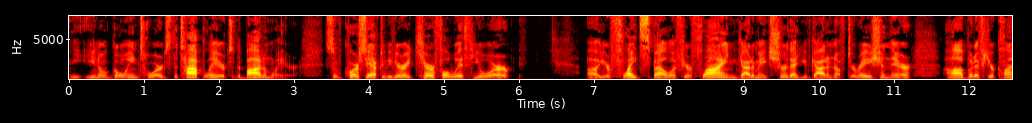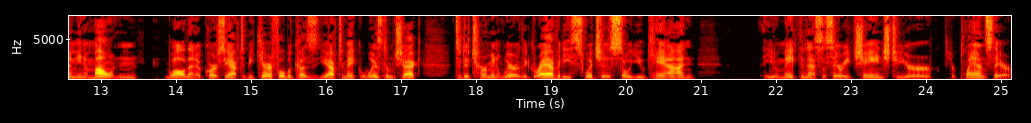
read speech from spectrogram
you know going towards the top layer to the bottom layer. So of course you have to be very careful with your uh, your flight spell if you're flying. Got to make sure that you've got enough duration there. Uh, but if you're climbing a mountain, well, then of course you have to be careful because you have to make a wisdom check to determine where the gravity switches so you can you know make the necessary change to your your plans there.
